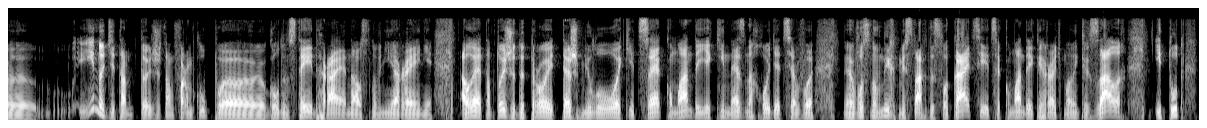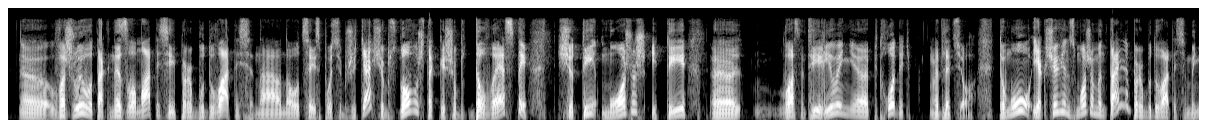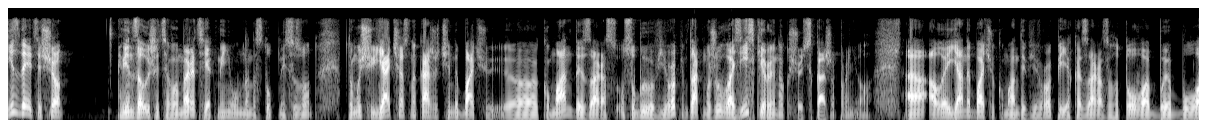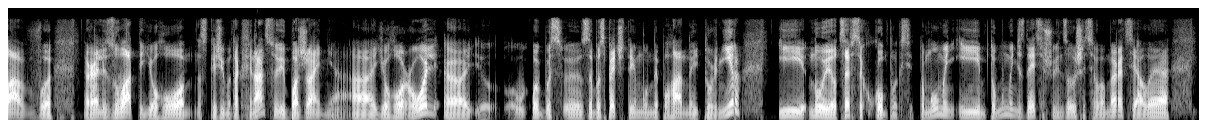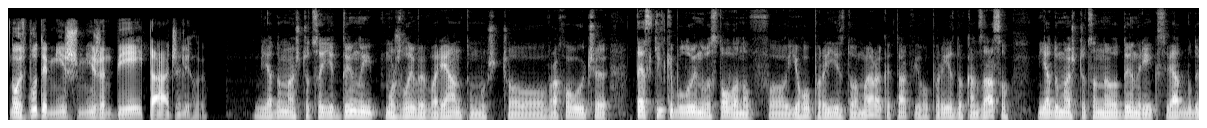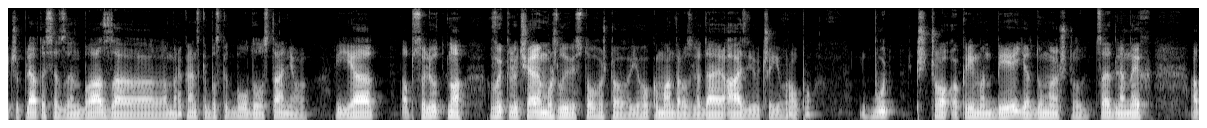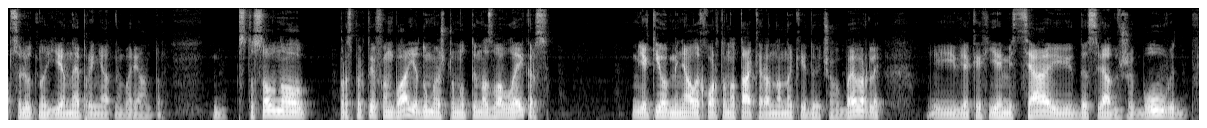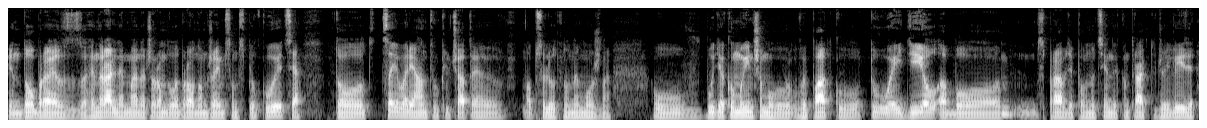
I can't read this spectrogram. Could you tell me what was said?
Іноді там той же там фармклуб Golden State грає на основній арені, але там той же Детройт, теж Мілуокі, це команди, які не знаходяться в в основних містах дислокації, це команди, які грають в маленьких залах. І тут е, важливо так не зламатися і перебудуватися на на оцей спосіб життя, щоб знову ж таки щоб довести, що ти можеш і ти, е, власне, твій рівень підходить для цього. Тому, якщо він зможе ментально перебудуватися, мені здається, що. Він залишиться в Америці як мінімум на наступний сезон. Тому що я, чесно кажучи, не бачу е, команди зараз, особливо в Європі. Так, можливо, азійський ринок щось скаже про нього. Е, але я не бачу команди в Європі, яка зараз готова би була в реалізувати його, скажімо так, фінансові бажання, е, його роль, е, забезпечити йому непоганий турнір. І ну і оце все в комплексі. Тому мені і тому мені здається, що він залишиться в Америці, але ну ось буде між між NBA NBA та G-лігою. Я думаю, що це єдиний можливий варіант, тому що враховуючи те, скільки було інвестовано в його переїзд до Америки, так, в його переїзд до Канзасу, я думаю, що це не один рік. Свят буде чіплятися з НБА за американський баскетбол до останнього. Я абсолютно виключаю можливість того, що його команда розглядає Азію чи Європу. Будь-що, окрім NBA, я думаю, що це для них абсолютно є неприйнятним варіантом. Стосовно перспектив НБА, я думаю, що ну, ти назвав Лейкерс, які обміняли Хортона Такера на накидуючого Беверлі, і в яких є місця, і де свят вже був. Він добре з генеральним менеджером Леброном Джеймсом спілкується, то цей варіант виключати абсолютно не можна у будь-якому іншому випадку two-way deal або справді повноцінний контракт у Джей-Лізі,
